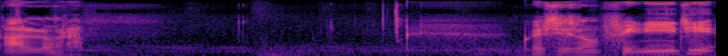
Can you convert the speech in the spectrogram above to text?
Allora, questi sono finiti.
